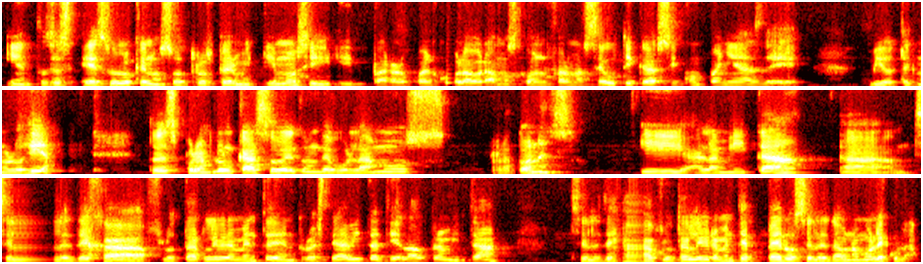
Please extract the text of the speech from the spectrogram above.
Y entonces eso es lo que nosotros permitimos y, y para lo cual colaboramos con farmacéuticas y compañías de biotecnología. Entonces, por ejemplo, un caso es donde volamos ratones y a la mitad Ah, se les deja flotar libremente dentro de este hábitat y a la otra mitad se les deja flotar libremente, pero se les da una molécula.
